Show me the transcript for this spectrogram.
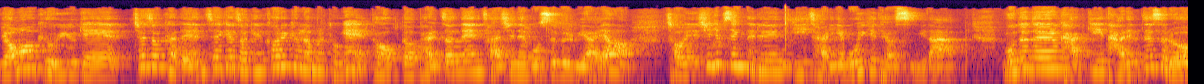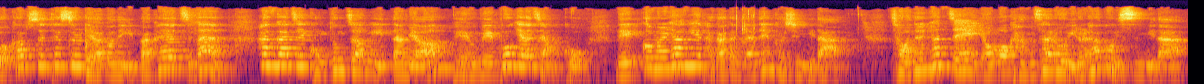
영어 교육에 최적화된 체계적인 커리큘럼을 통해 더욱더 발전된 자신의 모습을 위하여 저희 신입생들은 이 자리에 모이게 되었습니다. 모두들 각기 다른 뜻으로 컵스 테솔 대학원에 입학하였지만 한 가지 공통점이 있다면 배움에 포기하지 않고 내 꿈을 향해 다가간다는 것입니다. 저는 현재 영어 강사로 일을 하고 있습니다.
